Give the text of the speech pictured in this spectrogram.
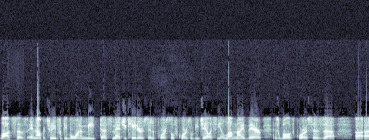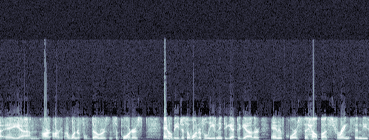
Lots of an opportunity for people who want to meet uh, some educators, and of course, of course, will be JLIC alumni there, as well, of course, as uh, uh, a um, our, our, our wonderful donors and supporters. And it'll be just a wonderful evening to get together, and of course, to help us strengthen these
